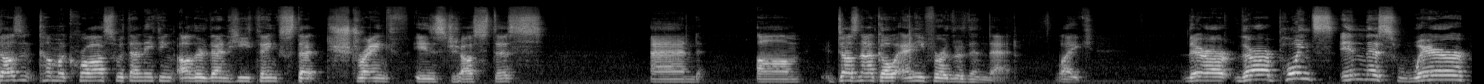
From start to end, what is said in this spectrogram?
doesn't come across with anything other than he thinks that strength is justice and um, does not go any further than that. Like there are there are points in this where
